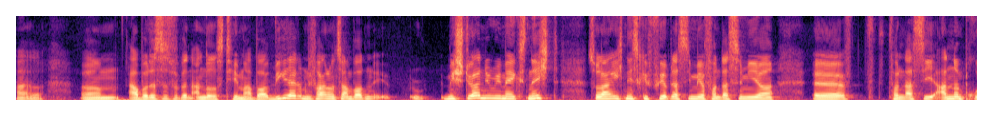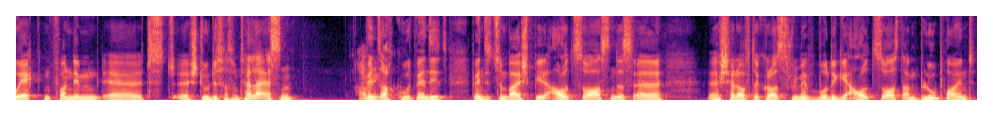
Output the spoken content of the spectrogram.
Also, ähm, aber das ist ein anderes Thema. Aber wie gesagt, um die Frage noch zu antworten, mich stören die Remakes nicht, solange ich nicht das Gefühl habe, dass sie mir von, dass sie mir, äh, von dass sie anderen Projekten von dem äh, äh Studios was vom Teller essen. Ich finde es auch gut, wenn sie, wenn sie zum Beispiel outsourcen, das äh, äh, Shadow of the Colossus Remake wurde geoutsourced an Bluepoint.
